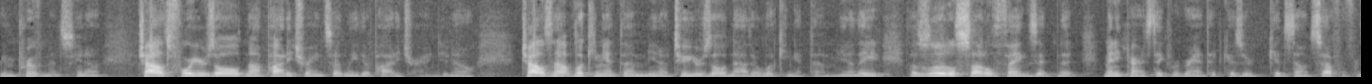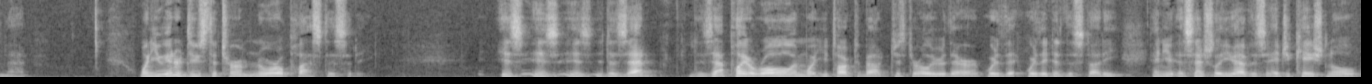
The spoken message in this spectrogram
improvements. You know, child's four years old, not potty trained, suddenly they're potty trained. You know, child's not looking at them, you know, two years old, now they're looking at them. You know, they, those little subtle things that, that many parents take for granted because their kids don't suffer from that. When you introduce the term neuroplasticity, is, is, is, does, that, does that play a role in what you talked about just earlier there, where they, where they did the study, and you, essentially you have this educational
